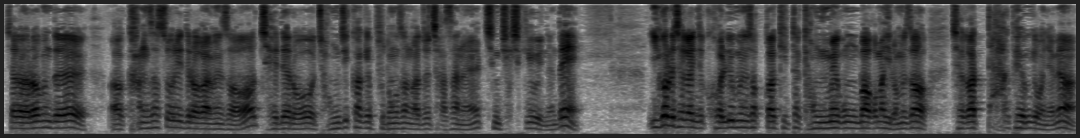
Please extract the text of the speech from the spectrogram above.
제가 여러분들 어, 강사 소리 들어가면서 제대로 정직하게 부동산 가지고 자산을 증축시키고 있는데 이거를 제가 이제 권리 분석과 기타 경매 공부하고 막 이러면서 제가 딱 배운 게 뭐냐면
